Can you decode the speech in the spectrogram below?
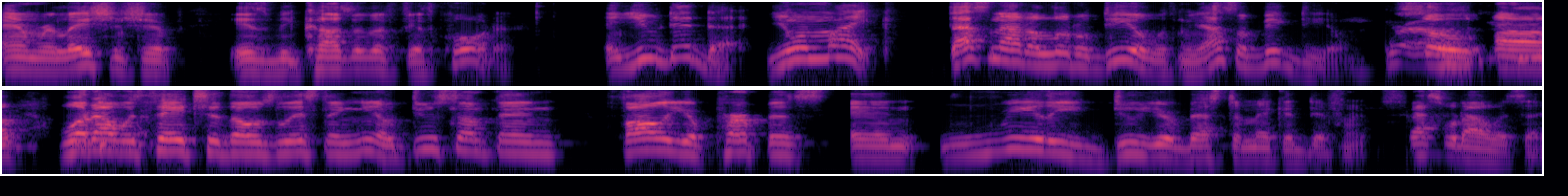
and relationship is because of the fifth quarter. And you did that. You and Mike. That's not a little deal with me. That's a big deal. So uh what I would say to those listening, you know, do something, follow your purpose and really do your best to make a difference. That's what I would say.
